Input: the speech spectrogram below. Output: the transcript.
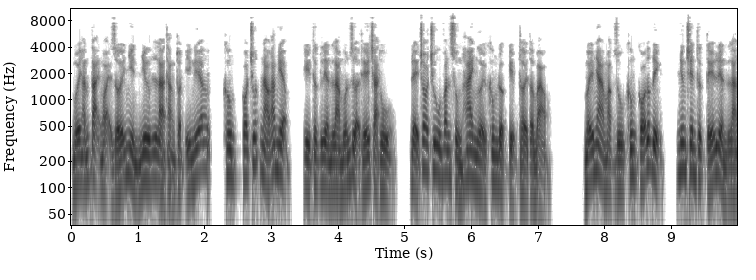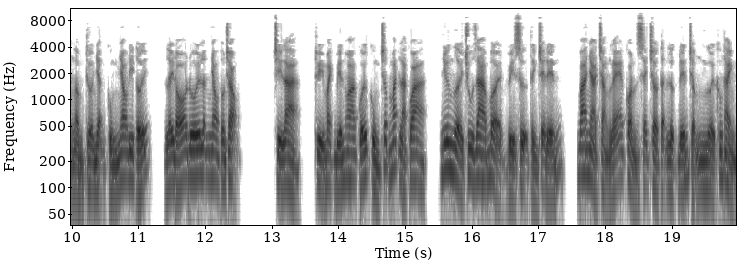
mới hắn tại ngoại giới nhìn như là thẳng thuật ý nghĩa, không có chút nào ác nghiệm, kỳ thực liền là muốn dựa thế trả thù, để cho chu văn sùng hai người không được kịp thời tầm bảo. Mấy nhà mặc dù không có ước định, nhưng trên thực tế liền là ngầm thừa nhận cùng nhau đi tới, lấy đó đôi lẫn nhau tôn trọng. Chỉ là, thủy mạch biến hoa cuối cùng chớp mắt là qua, như người chu ra bởi vì sự tình trễ đến, ba nhà chẳng lẽ còn sẽ chờ tận lực đến chậm người không thành,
